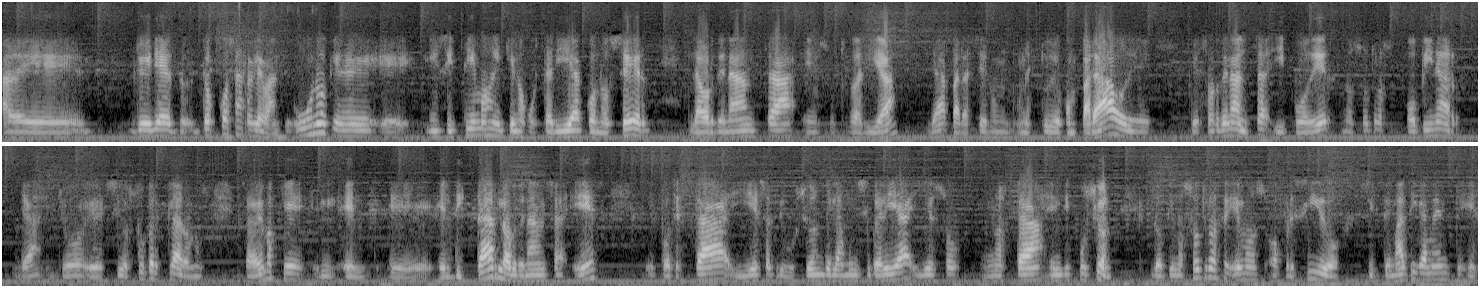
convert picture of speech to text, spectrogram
yo diría dos cosas relevantes. Uno, que insistimos en que nos gustaría conocer la ordenanza en su totalidad, ya para hacer un, estudio comparado de, esa ordenanza y poder nosotros opinar. ya Yo he sido súper claro, sabemos que el, eh, el, dictar la ordenanza es potestad y es atribución de la municipalidad y eso no está en discusión. Lo que nosotros hemos ofrecido sistemáticamente es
